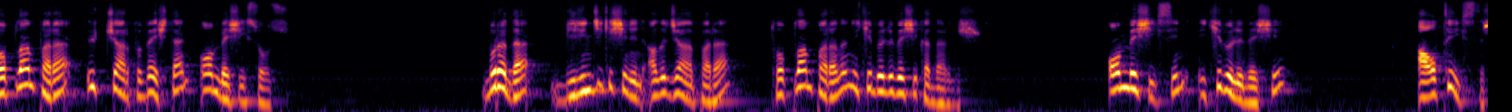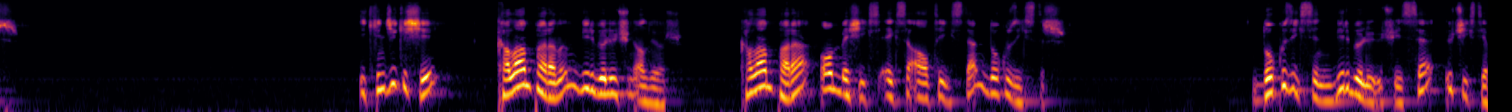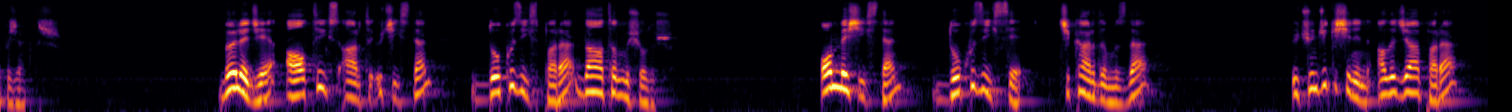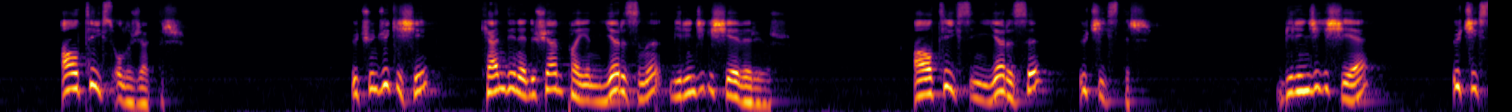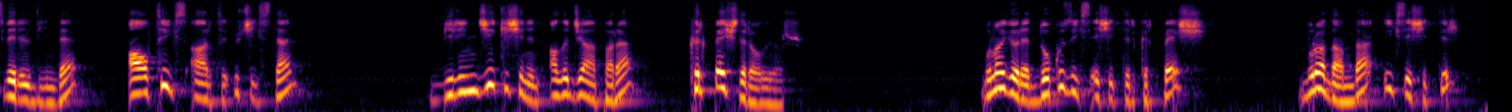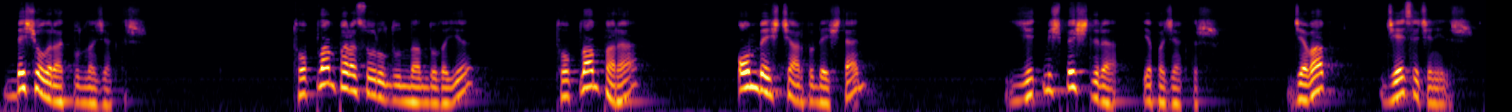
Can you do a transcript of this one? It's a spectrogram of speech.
Toplam para 3 çarpı 5'ten 15x olsun. Burada birinci kişinin alacağı para toplam paranın 2 bölü 5'i kadardır. 15x'in 2 bölü 5'i 6x'tir. İkinci kişi kalan paranın 1 bölü 3'ünü alıyor. Kalan para 15x eksi 6x'ten 9x'tir. 9x'in 1 bölü 3'ü ise 3x yapacaktır. Böylece 6x artı 3x'ten 9x para dağıtılmış olur. 15x'ten 9x'i çıkardığımızda üçüncü kişinin alacağı para 6x olacaktır. Üçüncü kişi kendine düşen payın yarısını birinci kişiye veriyor. 6x'in yarısı 3x'tir. Birinci kişiye 3x verildiğinde 6x artı 3x'ten birinci kişinin alacağı para 45 lira oluyor. Buna göre 9x eşittir 45. Buradan da x eşittir 5 olarak bulunacaktır. Toplam para sorulduğundan dolayı toplam para 15 çarpı 5'ten 75 lira yapacaktır. Cevap C seçeneğidir.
